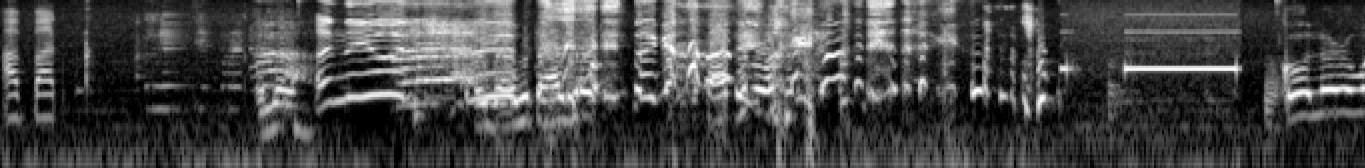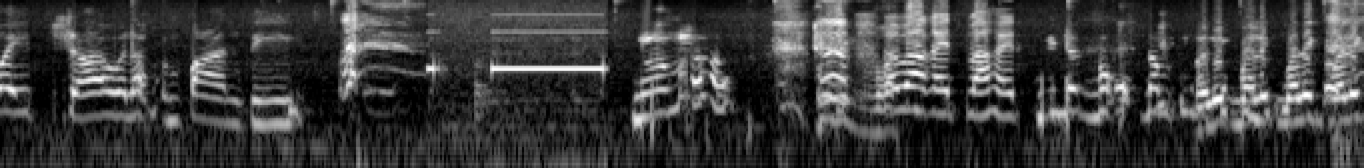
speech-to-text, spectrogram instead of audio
Apat. Ano? Ano yun? Ay, gago tago. Tago. Color white siya, wala pang panty. Mama, Ah, bakit? Bakit? may nagbukas ng pinto. Balik, balik, balik, balik.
